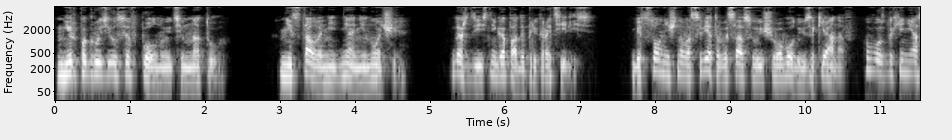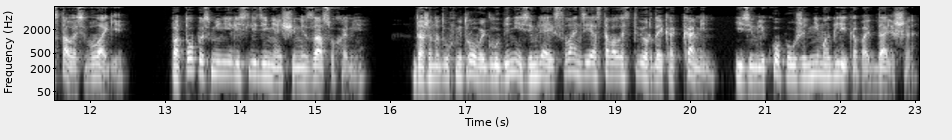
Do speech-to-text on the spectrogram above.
Мир погрузился в полную темноту. Не стало ни дня, ни ночи. Дожди и снегопады прекратились. Без солнечного света, высасывающего воду из океанов, в воздухе не осталось влаги. Потопы сменились леденящими засухами. Даже на двухметровой глубине земля Исландии оставалась твердой, как камень, и землекопы уже не могли копать дальше.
